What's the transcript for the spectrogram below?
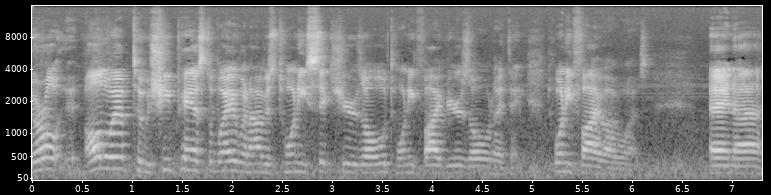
all, all the way up to she passed away when I was 26 years old, 25 years old, I think. 25 I was. And uh,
